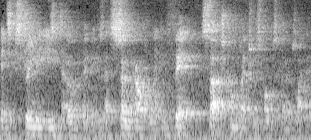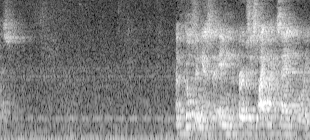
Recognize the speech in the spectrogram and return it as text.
it's extremely easy to overfit because they're so powerful they can fit such complex response curves like this. And the cool thing is that in approaches like MaxEnt or in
